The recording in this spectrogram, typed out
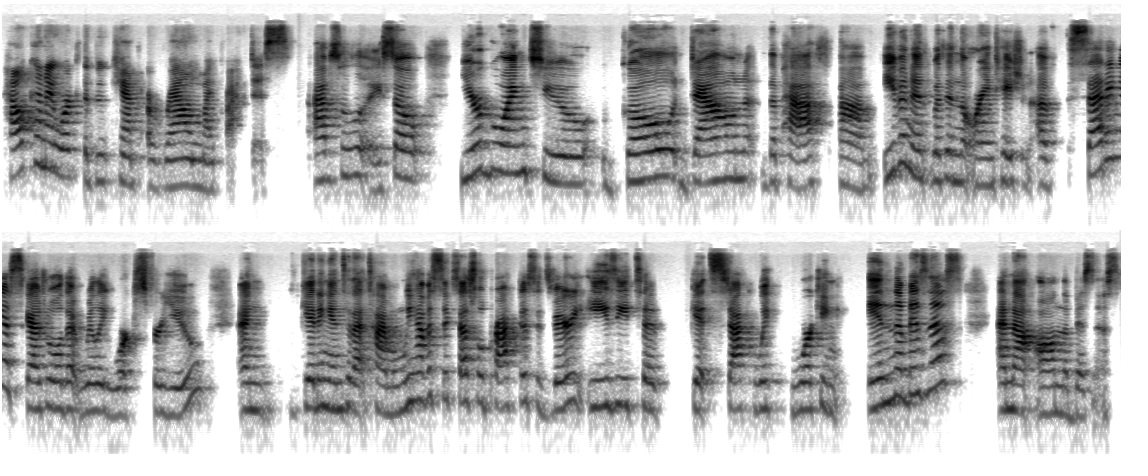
How can I work the boot camp around my practice? Absolutely. So you're going to go down the path, um, even in, within the orientation of setting a schedule that really works for you and getting into that time. When we have a successful practice, it's very easy to get stuck with working in the business and not on the business.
